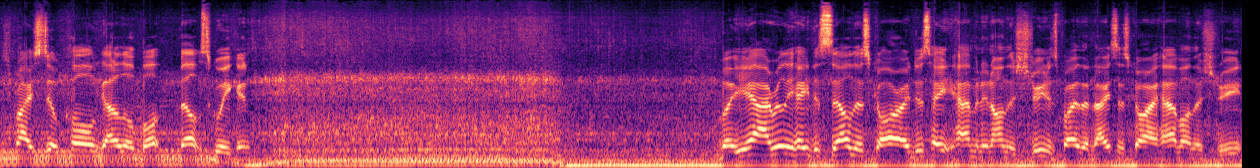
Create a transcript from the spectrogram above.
It's probably still cold, got a little belt, belt squeaking. But yeah, I really hate to sell this car. I just hate having it on the street. It's probably the nicest car I have on the street.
